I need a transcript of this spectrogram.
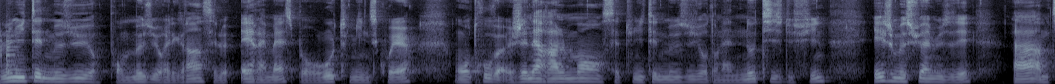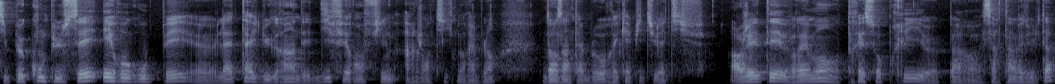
L'unité de mesure pour mesurer le grain, c'est le RMS pour Root Mean Square. On retrouve généralement cette unité de mesure dans la notice du film et je me suis amusé à un petit peu compulser et regrouper euh, la taille du grain des différents films argentiques noir et blanc dans un tableau récapitulatif. Alors j'ai été vraiment très surpris euh, par euh, certains résultats.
